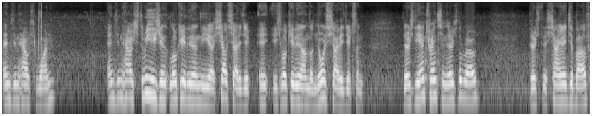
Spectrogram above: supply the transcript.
Engine House 1. Engine House 3 is located on the uh, south side of is located on the north side of Dixon. There's the entrance and there's the road. There's the signage above.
